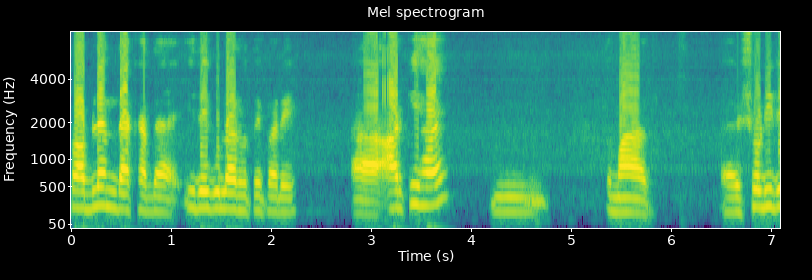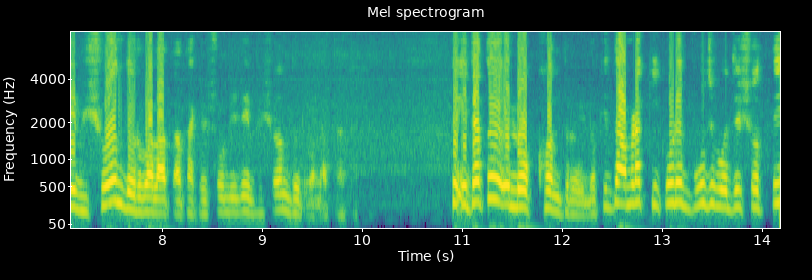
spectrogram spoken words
প্রবলেম দেখা দেয় ইরেগুলার হতে পারে। আর কি হয়? তোমার শরীরে ভীষণ দুর্বলতা থাকে, শরীরে ভীষণ দুর্বলতা থাকে। তো এটা তো লক্ষণ রইল কিন্তু আমরা কি করে বুঝব যে সত্যি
